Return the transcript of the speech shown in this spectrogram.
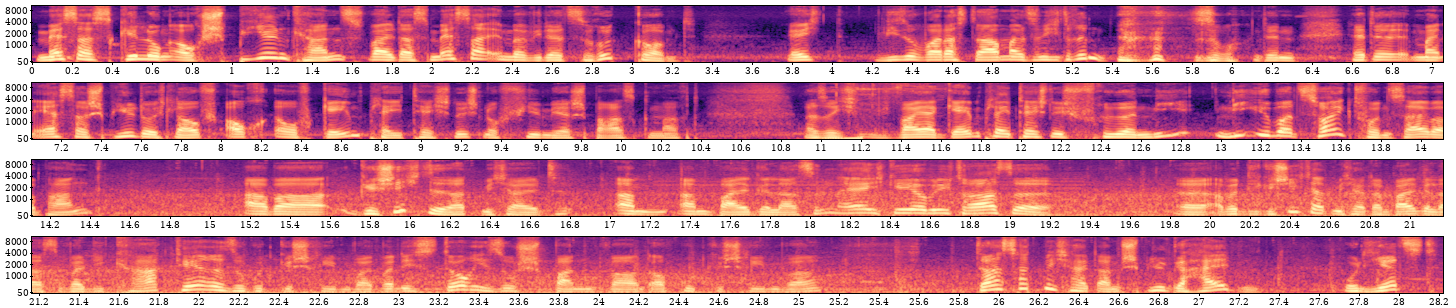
Messerskillung auch spielen kannst, weil das Messer immer wieder zurückkommt. Echt? Wieso war das damals nicht drin? so, denn hätte mein erster Spieldurchlauf auch auf Gameplay-technisch noch viel mehr Spaß gemacht. Also ich war ja Gameplay-technisch früher nie, nie überzeugt von Cyberpunk, aber Geschichte hat mich halt am, am Ball gelassen. Hey, ich gehe über die Straße. Äh, aber die Geschichte hat mich halt am Ball gelassen, weil die Charaktere so gut geschrieben waren, weil die Story so spannend war und auch gut geschrieben war. Das hat mich halt am Spiel gehalten. Und jetzt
